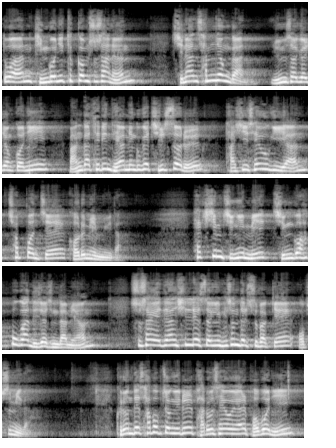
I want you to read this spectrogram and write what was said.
또한 김건희 특검 수사는 지난 3년간 윤석열 정권이 망가뜨린 대한민국의 질서를 다시 세우기 위한 첫 번째 걸음입니다. 핵심 증인 및 증거 확보가 늦어진다면 수사에 대한 신뢰성이 훼손될 수밖에 없습니다. 그런데 사법 정의를 바로 세워야 할 법원이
